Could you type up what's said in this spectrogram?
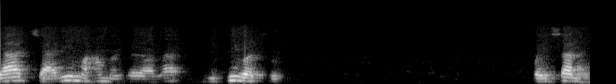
या चारी महामंडळाला विधी वाचून पैसा नाही.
